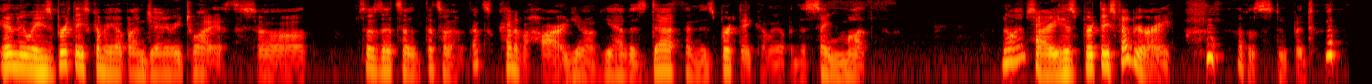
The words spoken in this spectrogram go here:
anyway, his birthday's coming up on January twentieth. So so that's a that's a that's kind of a hard. You know, you have his death and his birthday coming up in the same month. No, I'm sorry. His birthday's February. that was stupid.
